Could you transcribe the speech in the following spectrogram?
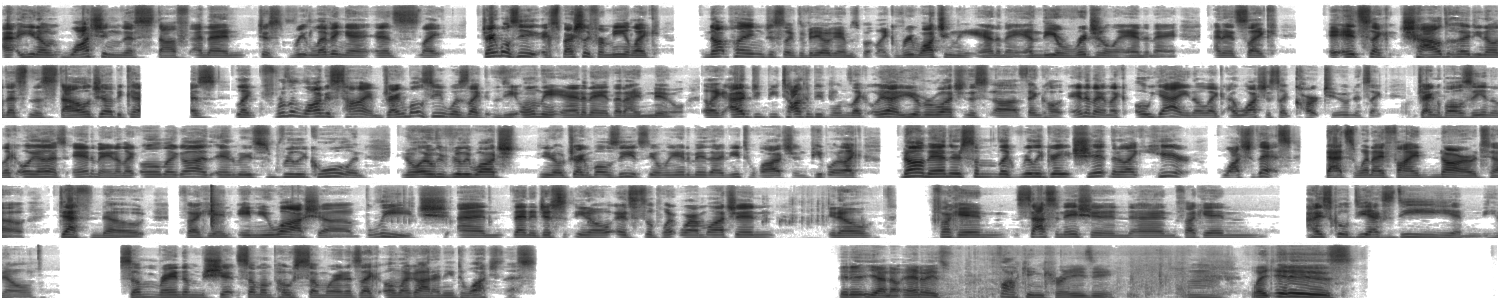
I, you know watching this stuff and then just reliving it. And it's like dragon ball z especially for me like not playing just like the video games, but like rewatching the anime and the original anime. And it's like, it's like childhood, you know, that's nostalgia because as like for the longest time, Dragon Ball Z was like the only anime that I knew. Like I'd be talking to people and like, oh yeah, you ever watch this uh thing called anime? I'm like, oh yeah, you know, like I watched this like cartoon. It's like Dragon Ball Z, and they're like, oh yeah, that's anime. And I'm like, oh my god, anime is really cool. And you know, I only really watch you know Dragon Ball Z. It's the only anime that I need to watch. And people are like, no man, there's some like really great shit. And they're like, here, watch this. That's when I find Naruto, Death Note, fucking Inuyasha, Bleach, and then it just you know it's the point where I'm watching, you know, fucking Assassination and fucking High School DxD and you know some random shit someone posts somewhere and it's like, oh my god, I need to watch this. It is yeah, no, anime is fucking crazy. Mm. Like it is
